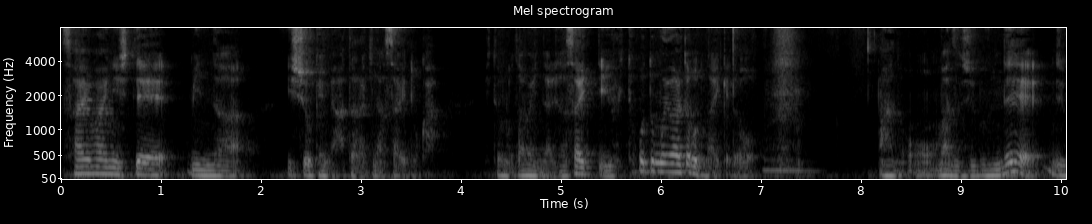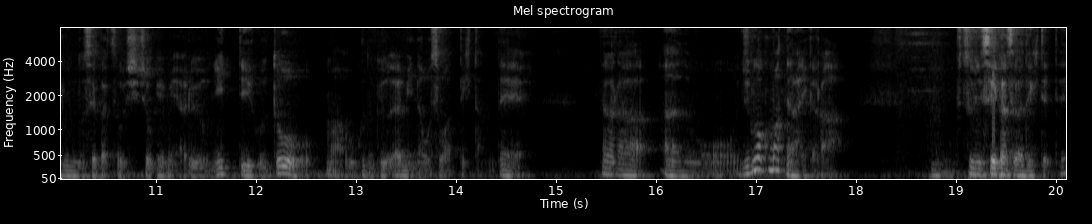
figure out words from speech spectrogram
幸いにしてみんな一生懸命働きなさいとか、人のためになりなさいっていう一言も言われたことないけど、あの、まず自分で自分の生活を一生懸命やるようにっていうことを、まあ僕の兄弟はみんな教わってきたんで、だから、あの、自分は困ってないから、普通に生活ができてて、う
